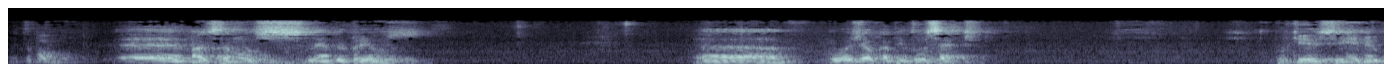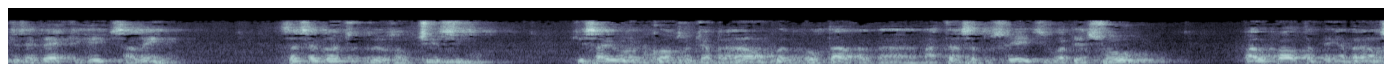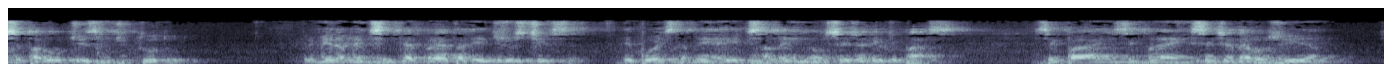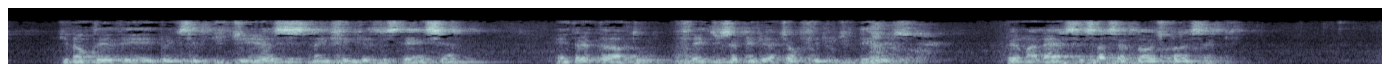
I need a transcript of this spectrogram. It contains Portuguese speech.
Muito bom. É, nós estamos lendo Hebreus. Uh, hoje é o capítulo 7. Porque esse Melquisedeque, rei de Salém, sacerdote do Deus Altíssimo, que saiu ao encontro de Abraão quando voltava da matança dos reis e o abençoou, para o qual também Abraão separou o dízimo de tudo, primeiramente se interpreta rei de justiça, depois também é rei de Salém, ou seja, rei de paz. Sem pai, sem mãe, sem genealogia, que não teve princípio de dias, nem fim de existência, entretanto, feito semelhante ao Filho de Deus, permanece sacerdote para sempre.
